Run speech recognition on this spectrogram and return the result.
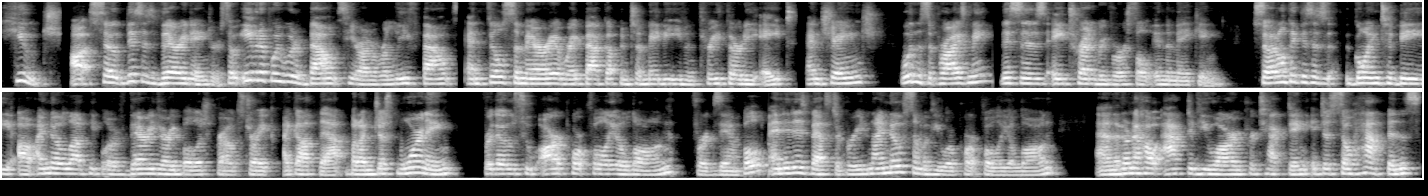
huge. Uh, so this is very dangerous. So even if we were to bounce here on a relief bounce and fill some area right back up into maybe even 338 and change, wouldn't surprise me. This is a trend reversal in the making. So I don't think this is going to be, uh, I know a lot of people are very, very bullish CrowdStrike. I got that, but I'm just warning for those who are portfolio long, for example, and it is best of breed. And I know some of you are portfolio long, and I don't know how active you are in protecting. It just so happens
